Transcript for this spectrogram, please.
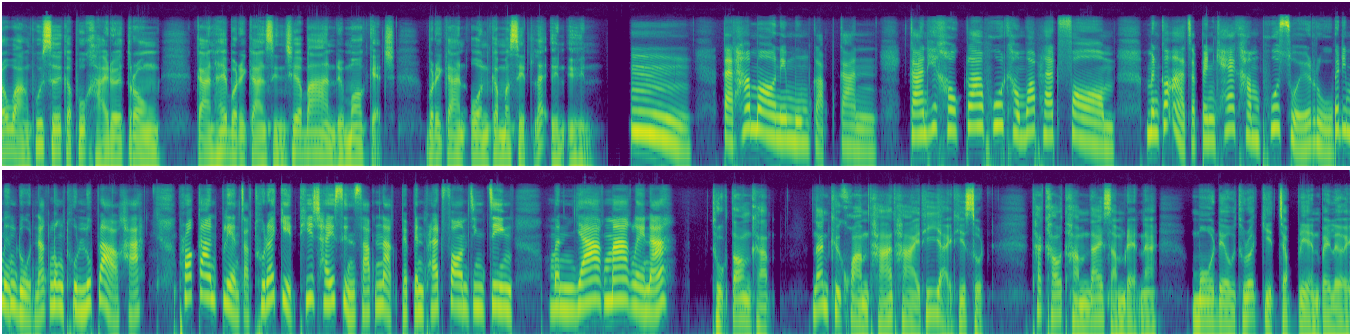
ระหว่างผู้ซื้อกับผู้ขายโดยตรง การให้บริการสินเชื่อบ้านหรือ mortgage บริการโอนกรรมสิทธิ์และอื่นๆ อืม แต่ถ้ามองในมุมกลับกัน การที่เขากล้าพูดคำว่าแพลตฟอร์ม มันก็อาจจะเป็นแค่คำพูดสวยหรูไม่ได้เมืองดูดนักลงทุนหรือเปล่าคะ เพราะการเปลี่ยนจากธุรกิจที่ใช้สินทรัพย์หนักไปเป็นแพลตฟอร์มจริง ๆ มันยากมากเลยนะ ถูกต้องครับ นั่นคือความท้าทายที่ใหญ่ที่สุด ถ้าเขาทำได้สำเร็จนะ โมเดลธุรกิจจะเปลี่ยนไปเลย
